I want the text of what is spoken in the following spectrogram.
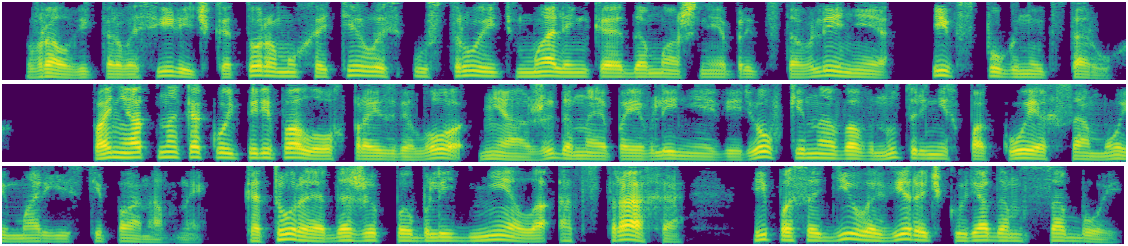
— врал Виктор Васильевич, которому хотелось устроить маленькое домашнее представление и вспугнуть старух. Понятно, какой переполох произвело неожиданное появление Веревкина во внутренних покоях самой Марьи Степановны, которая даже побледнела от страха и посадила Верочку рядом с собой,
